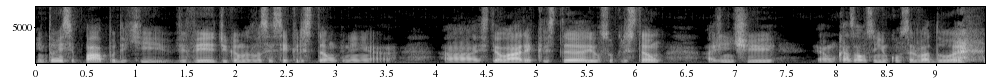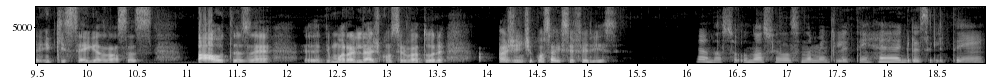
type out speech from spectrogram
Então esse papo de que viver, digamos, você ser cristão, que nem a, a Estelar é cristã, eu sou cristão, a gente é um casalzinho conservador e que segue as nossas pautas, né, é, de moralidade conservadora, a gente consegue ser feliz. É, o, nosso, o nosso relacionamento ele tem regras, ele tem.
